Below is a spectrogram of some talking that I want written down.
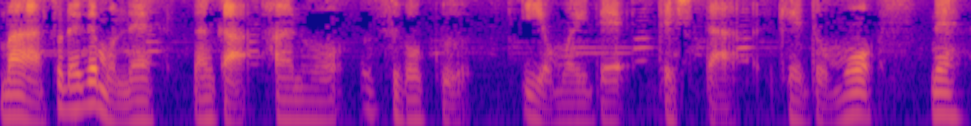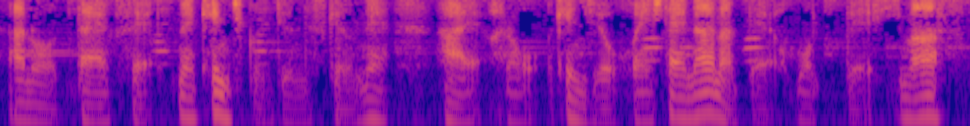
まあ、それでもね、なんか、あの、すごくいい思い出でしたけども、ね、あの、大学生、ね、ケンジ君って言うんですけどね、はい、あの、ケンジを応援したいな、なんて思っています。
